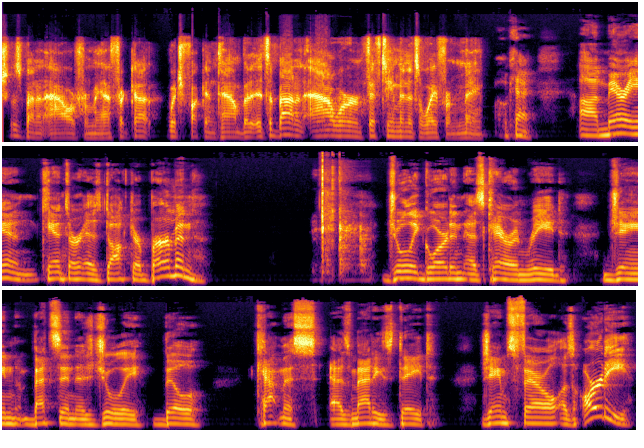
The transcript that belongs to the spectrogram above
She lives about an hour from me. I forgot which fucking town, but it's about an hour and 15 minutes away from me. Okay. Uh, Marianne Kanter as Dr. Berman. Julie Gordon as Karen Reed. Jayne Bentzen as Julie. Bill Cakmis as Maddie's date. James Farrell as Artie.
